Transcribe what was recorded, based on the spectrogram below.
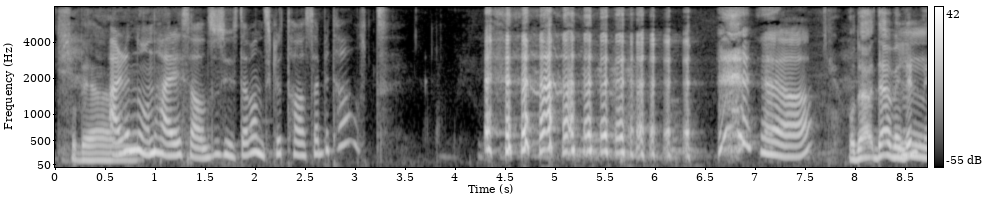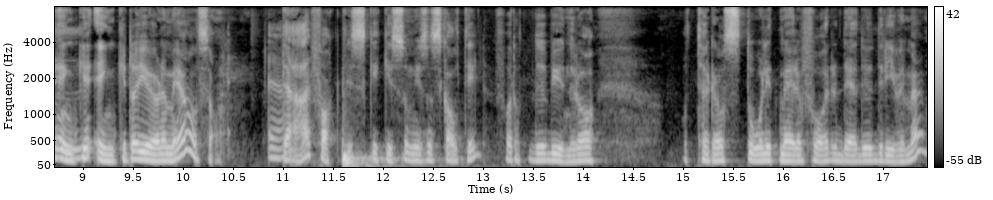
Så det, Er det noen her i salen som syns det er vanskelig å ta seg betalt? ja. Og det er, det er veldig enkelt, enkelt å gjøre det med, altså. Det er faktisk ikke så mye som skal til for at du begynner å, å tørre å stå litt mer for det du driver med,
